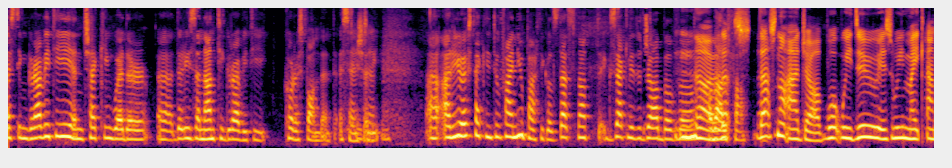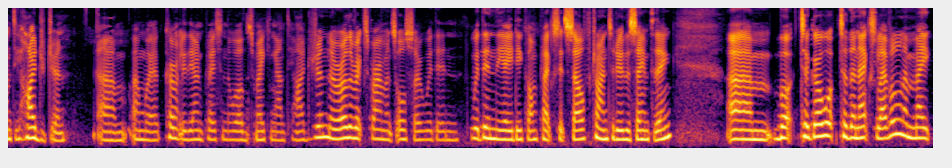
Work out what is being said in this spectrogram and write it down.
testing gravity and checking whether uh, there is an anti-gravity correspondent essentially Exactly. uh, are you expecting to find new particles that's not exactly the job of, uh, no, of alpha that's, that's not our job. What we do is we make anti-hydrogen, um, and we're currently the only place in the world that's making anti-hydrogen. There are other experiments also within within the AD complex itself trying to do the same thing. Um, but to go up to the next level and make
